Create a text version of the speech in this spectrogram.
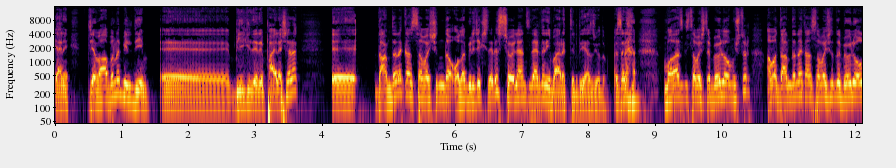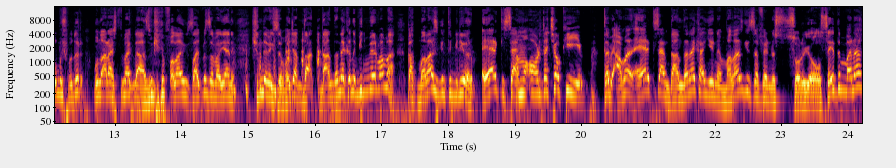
yani cevabını bildiğim eee, bilgileri paylaşarak eee Dandanakan Savaşı'nda olabilecek şeyleri söylentilerden ibarettir diye yazıyordum. Mesela Malazgirt Savaşı'nda böyle olmuştur ama Dandanakan Savaşı'nda böyle olmuş mudur? Bunu araştırmak lazım falan saçma sapan yani şunu demek istiyorum. Hocam Da- Dandanakan'ı bilmiyorum ama bak Malazgirt'i biliyorum. Eğer ki sen ama orada çok iyiyim. tabii ama eğer ki sen Dandanakan yerine Malazgirt Zaferi'ni soruyor olsaydın bana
